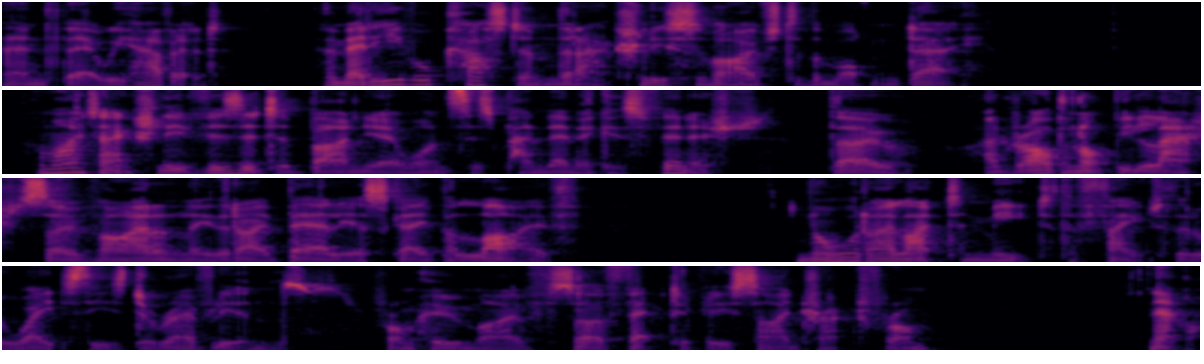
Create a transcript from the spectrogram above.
And there we have it a medieval custom that actually survives to the modern day. I might actually visit a banya once this pandemic is finished, though I'd rather not be lashed so violently that I barely escape alive. Nor would I like to meet the fate that awaits these Derevlians, from whom I've so effectively sidetracked from. Now,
